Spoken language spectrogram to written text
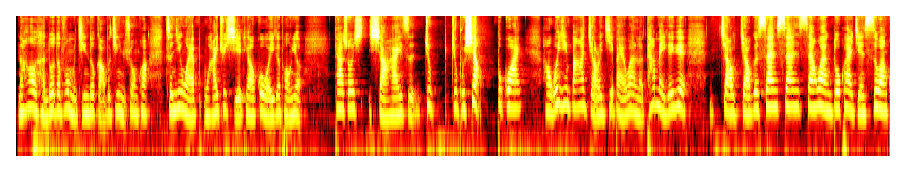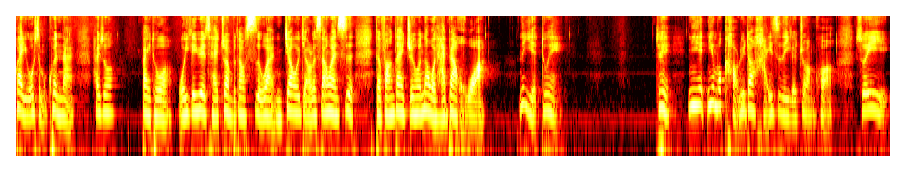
然后很多的父母亲都搞不清楚状况。曾经我还我还去协调过，我一个朋友，他说小孩子就就不孝不乖，好，我已经帮他缴了几百万了，他每个月缴缴个三三三万多块钱，四万块有什么困难？他说拜托，我一个月才赚不到四万，你叫我缴了三万四的房贷之后，那我还不要活啊？那也对，对。你你有没有考虑到孩子的一个状况？所以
